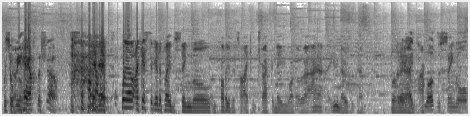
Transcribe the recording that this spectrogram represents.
Which will be half the show. Yeah. well, I guess they're going to play the single and probably the title track and maybe one other. I, I- who knows with them? But I um, I- love the single.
